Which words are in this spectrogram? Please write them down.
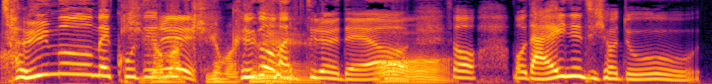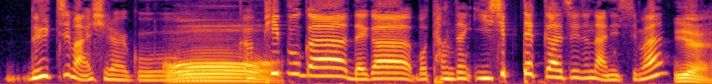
젊음의 코드를 아. 기가 막히네. 그거만 드려야 돼요. 어어. 그래서 뭐 나이는 드셔도 늙지 마시라고. 오. 그러니까 피부가 내가 뭐 당장 20대까지는 아니지만 예.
